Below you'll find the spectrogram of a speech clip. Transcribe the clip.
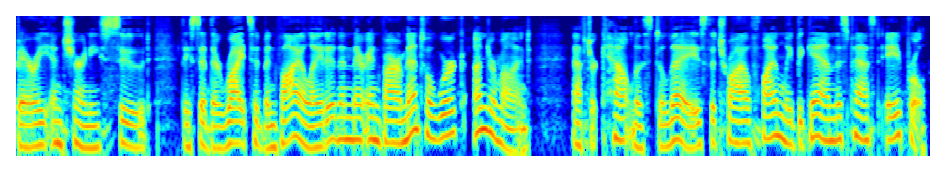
Bari and Cherney sued. They said their rights had been violated and their environmental work undermined. After countless delays, the trial finally began this past April.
